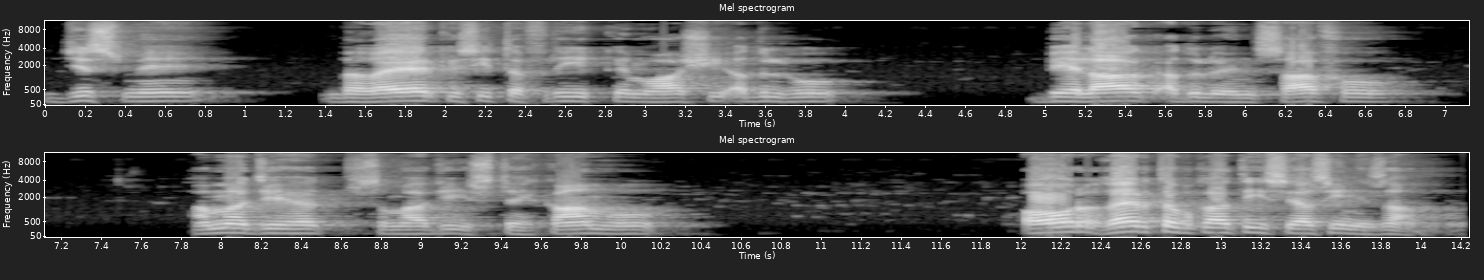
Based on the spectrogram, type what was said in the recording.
جس میں بغیر کسی تفریق کے معاشی عدل ہو، بے لاگ عدل و انصاف ہو ہمہ جہت سماجی استحکام ہو اور غیر طبقاتی سیاسی نظام ہو۔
